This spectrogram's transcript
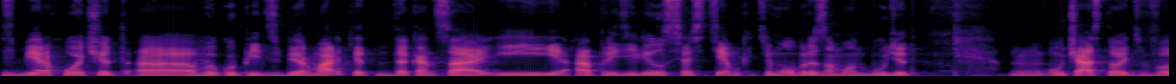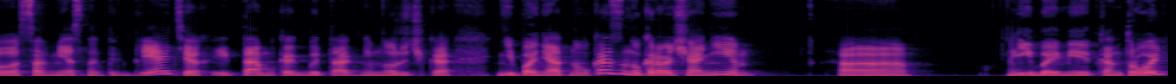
Сбер хочет э, выкупить Сбермаркет до конца и определился с тем, каким образом он будет участвовать в совместных предприятиях, и там как бы так немножечко непонятно указано. Ну, короче, они... Э, либо имеют контроль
